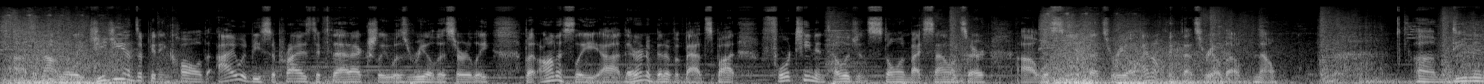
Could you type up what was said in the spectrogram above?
uh, but not really. GG ends up getting called. I would be surprised if that actually was real this early, but honestly, uh, they're in a bit of a bad spot. 14 intelligence stolen by Silencer. Uh, we'll see if that's real. I don't think that's real though. No. Um, Demon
